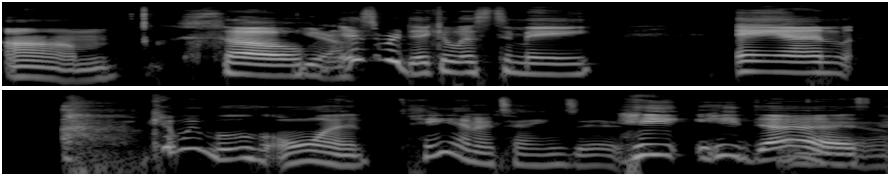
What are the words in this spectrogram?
Um, so Yeah. it's ridiculous to me. And can we move on? He entertains it. He he does. Yeah.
